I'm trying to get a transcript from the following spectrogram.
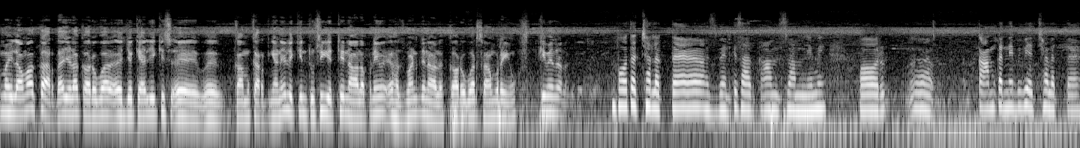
ਮਹਿਲਾਵਾਂ ਘਰ ਦਾ ਜਿਹੜਾ ਕਾਰੋਬਾਰ ਅ, ਜੇ ਕਹਿ ਲਈਏ ਕਿ ਸ- ਅ, ਅ, ਕੰਮ ਕਰਦੀਆਂ ਨੇ ਲੇਕਿਨ ਤੁਸੀਂ ਇੱਥੇ ਨਾਲ ਆਪਣੇ ਹਸਬੰਡ ਦੇ ਨਾਲ ਕਾਰੋਬਾਰ ਸਾਂਭ ਰਹੇ ਹੋ ਕਿਵੇਂ ਦਾ ਲੱਗਦਾ बहुत अच्छा लगता है हस्बैंड के साथ काम सामने में और अ, काम करने में भी अच्छा लगता है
